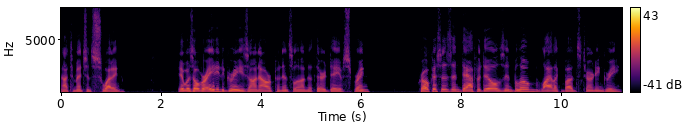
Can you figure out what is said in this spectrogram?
not to mention sweating. It was over 80 degrees on our peninsula on the third day of spring. Crocuses and daffodils in bloom, lilac buds turning green.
